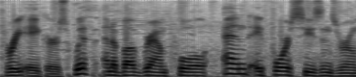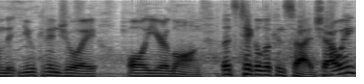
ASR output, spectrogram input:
three acres, with an above ground pool and a four seasons room that you can enjoy all year long. Let's take a look inside, shall we?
